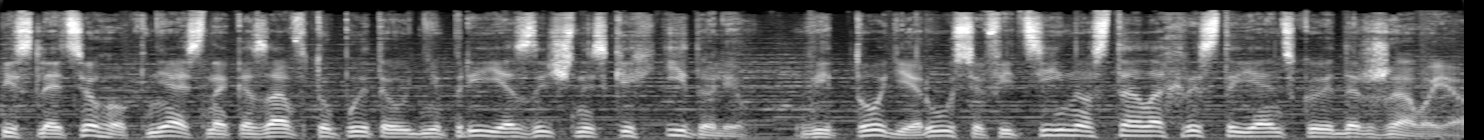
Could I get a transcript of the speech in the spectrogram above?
Після цього князь наказав втопити у Дніпрі язичницьких ідолів. Відтоді Русь офіційно стала християнською державою.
